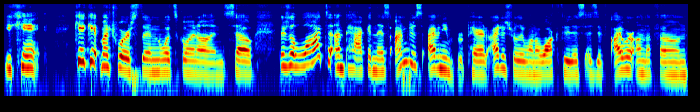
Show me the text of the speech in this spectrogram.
you can't can't get much worse than what's going on. So there's a lot to unpack in this. I'm just, I haven't even prepared. I just really want to walk through this as if I were on the phone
